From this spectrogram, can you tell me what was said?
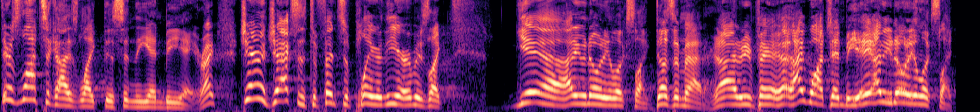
there's lots of guys like this in the NBA, right? Jaren Jackson's defensive player of the year. Everybody's like, yeah, I don't even know what he looks like. Doesn't matter. I don't even pay, I watch NBA. I don't even know what he looks like.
